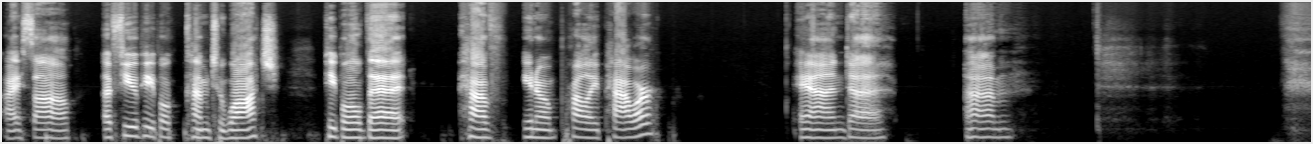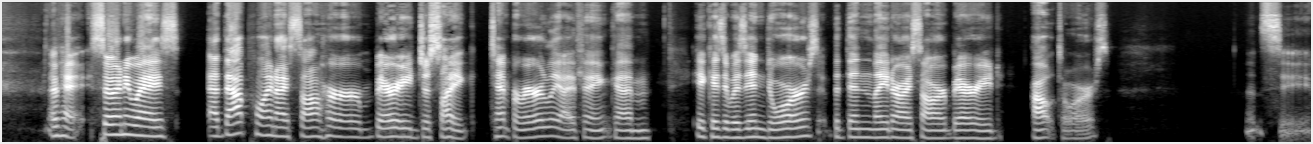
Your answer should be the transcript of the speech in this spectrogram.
I saw a few people come to watch, people that have you know probably power and uh, um, okay. So, anyways, at that point, I saw her buried just like temporarily, I think, um, because it, it was indoors. But then later, I saw her buried outdoors. Let's see.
